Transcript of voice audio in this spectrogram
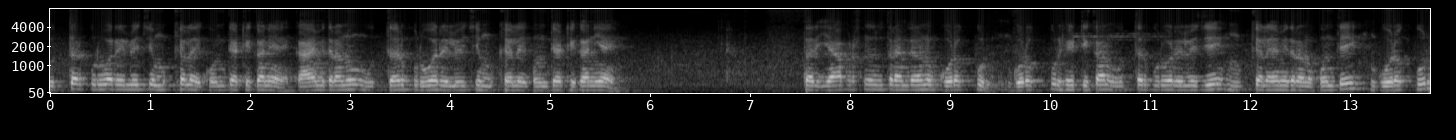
उत्तर पूर्व रेल्वेचे मुख्यालय कोणत्या ठिकाणी आहे? काय मित्रांनो उत्तर पूर्व रेल्वेचे मुख्यालय कोणत्या ठिकाणी आहे? तर या प्रश्नाचं उत्तर आहे मित्रांनो गोरखपूर. गोरखपूर हे ठिकाण उत्तर पूर्व रेल्वेचे मुख्यालय आहे मित्रांनो. कोणते? गोरखपूर.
